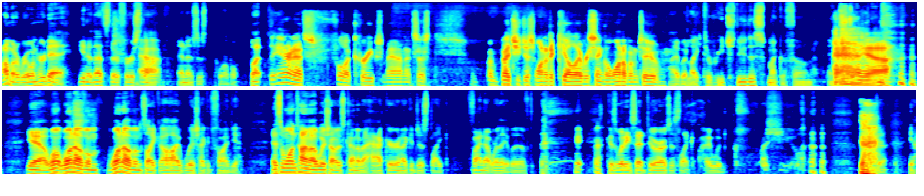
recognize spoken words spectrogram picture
I'm going to ruin her day. You know, that's their first Yeah. thought. And it's just horrible. But The internet's full of creeps, man. It's just. I bet you just wanted to kill every single one of them too. I would like to reach through this microphone. And Yeah. yeah. One one of them. One of them's like, oh, I wish I could find you. It's the one time I wish I was kind of a hacker and I could just like find out where they lived. Because what he said to her, I was just like, I would crush you. But, uh, yeah.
